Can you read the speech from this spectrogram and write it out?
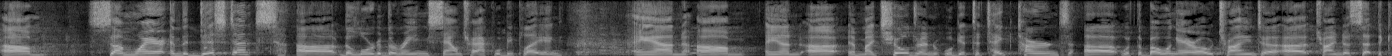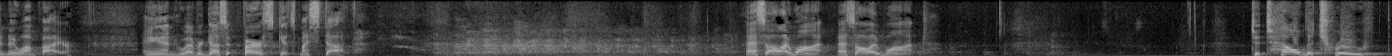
um, somewhere in the distance, uh, the Lord of the Rings soundtrack will be playing. And, um, and, uh, and my children will get to take turns uh, with the bow and arrow trying to, uh, trying to set the canoe on fire. And whoever does it first gets my stuff. That's all I want. That's all I want. To tell the truth,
